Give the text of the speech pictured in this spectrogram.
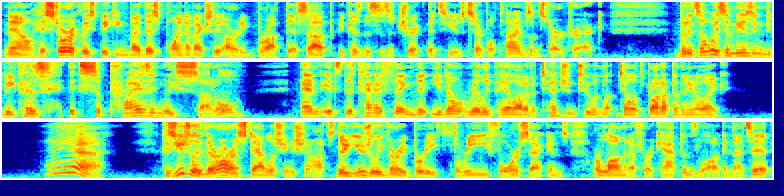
Now, historically speaking, by this point, I've actually already brought this up because this is a trick that's used several times on Star Trek. But it's always amusing to me because it's surprisingly subtle and it's the kind of thing that you don't really pay a lot of attention to until it's brought up, and then you're like, oh yeah. Because usually there are establishing shots. They're usually very brief, three, four seconds, or long enough for a captain's log, and that's it.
